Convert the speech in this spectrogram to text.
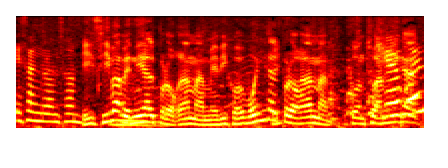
es sangronzón. Y sí iba a venir al programa, me dijo, voy a ir al programa con su Qué amiga. bueno,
